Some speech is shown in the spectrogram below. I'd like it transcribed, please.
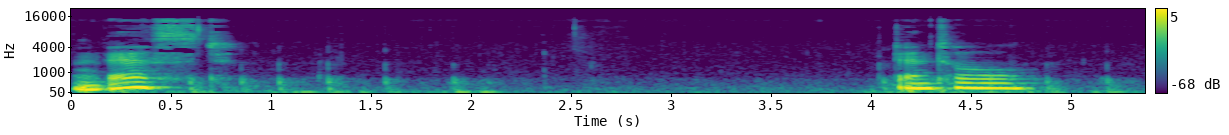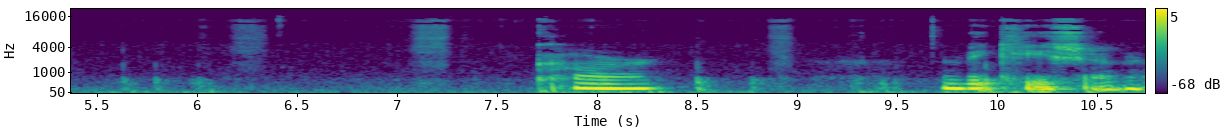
invest, dental, car, and vacation.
